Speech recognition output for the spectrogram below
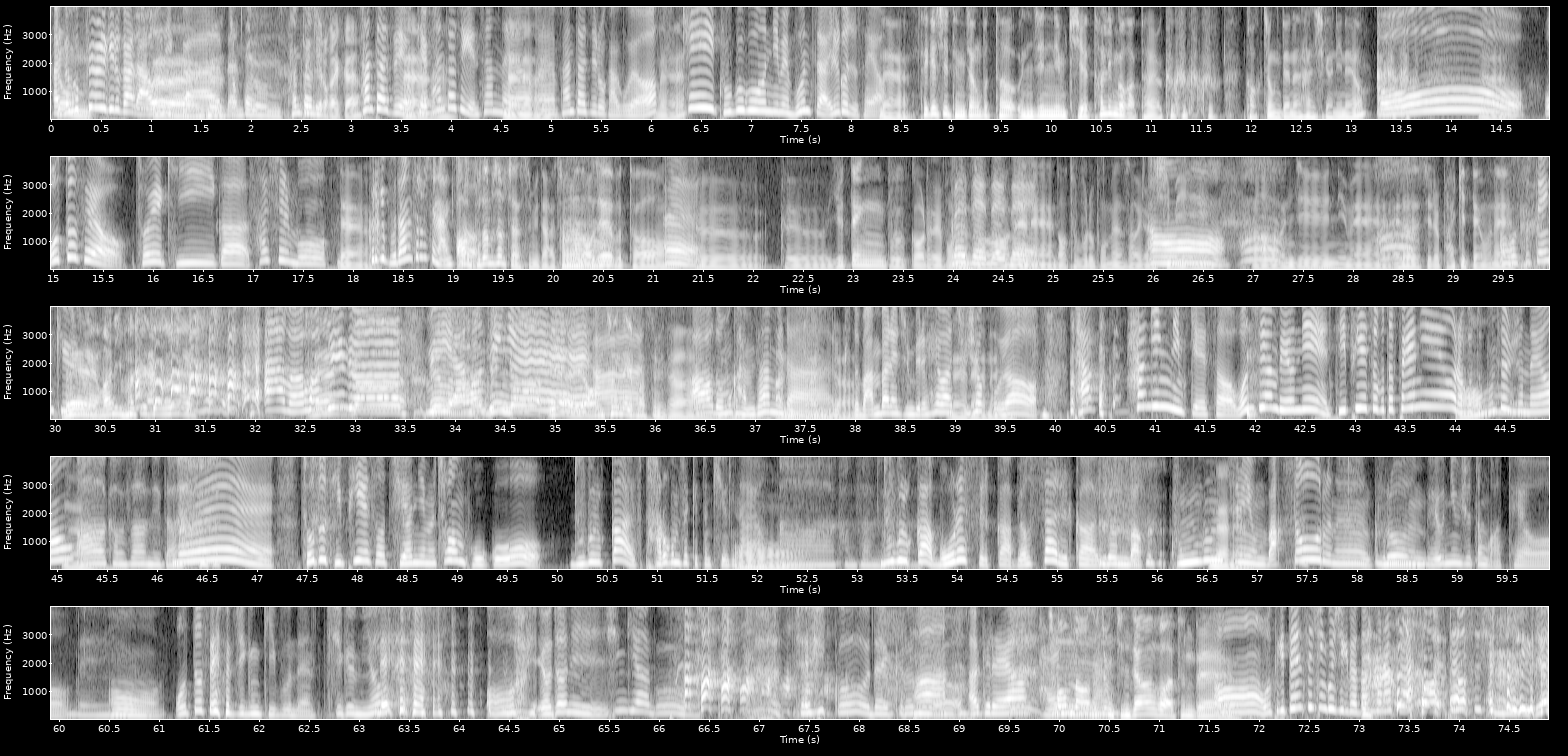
아, 또 흡혈귀류가 나오니까. 네, 조금 판타지로 갈까요? 판타지, 네, 오케이. 네. 판타지 괜찮네요. 예, 판타지로 가고요. 네. K9995님의 문자 읽어주세요. 네. 태계 씨 등 장부터 은지님 귀에 털린 것 같아요. 크크크크. 걱정되는 한 시간이네요. 오, 어떠세요? 저의 기가 사실 뭐, 네. 그렇게 부담스럽진 않죠? 아 부담스럽지 않습니다. 저는 아. 어제부터 네. 그, 그 유땡부 거를 보면서 네네네네. 네네, 너튜브를 보면서 열심히 어. 어, 은지님의 에너지를 받기 때문에 어, so thank you. 네 많이 받기 때문에 I'm a hunting girl. We are hunting girl. 예, 예, 엄청나게 아. 봤습니다. 아, 너무 네. 감사합니다. 아닙니다, 아닙니다. 이렇게 또 만반의 준비를 해와 네네네. 주셨고요. 박항익님께서 원지현 배우님 DP에서부터 팬이에요. 라고 또 어. 문자 주셨네요. 네. 아, 감사합니다. 네. 저도 DP에서 지아님을 처음 보고 누굴까 해서 바로 검색했던 기억이 나요. 어. 아, 감사합니다. 누굴까? 뭘 했을까? 몇 살일까? 이런 막 궁금증이. 막 떠오르는 그런 음. 배우님이셨던 것 같아요. 네. 어, 어떠세요, 지금 기분은? 지금이요? 네. 어, 여전히 신기하고 재밌고 네, 그렇네요. 아, 아, 그래요? 다행이다. 처음 나와서 좀 긴장한 것 같은데 어, 어떻게 댄스 신고식이라도 한번 할까요? 댄스 신고식이요?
